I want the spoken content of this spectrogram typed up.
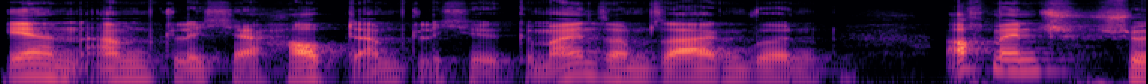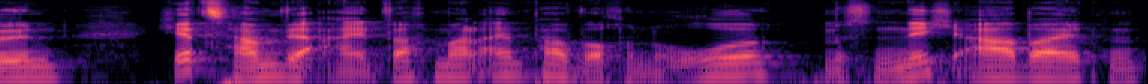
Ehrenamtliche, Hauptamtliche gemeinsam sagen würden, ach Mensch, schön, jetzt haben wir einfach mal ein paar Wochen Ruhe, müssen nicht arbeiten,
